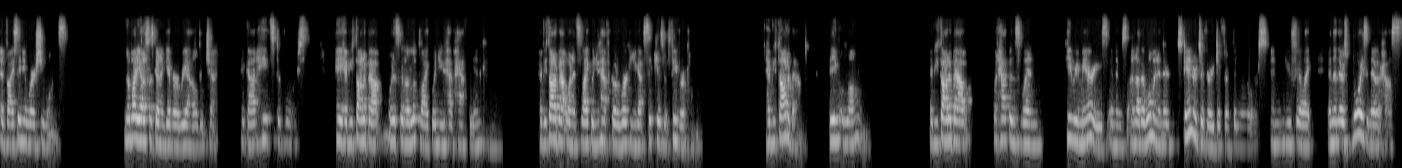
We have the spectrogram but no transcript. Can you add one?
advice anywhere she wants. Nobody else is going to give her a reality check. Hey, God hates divorce. Hey, have you thought about what it's going to look like when you have half the income? Have you thought about what it's like when you have to go to work and you got sick kids with fever at home? Have you thought about being alone? Have you thought about what happens when he remarries and there's another woman and their standards are very different than yours? And you feel like, and then there's boys in the other house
